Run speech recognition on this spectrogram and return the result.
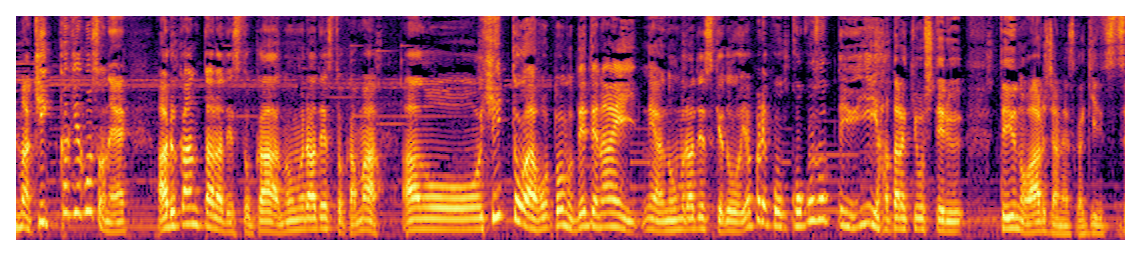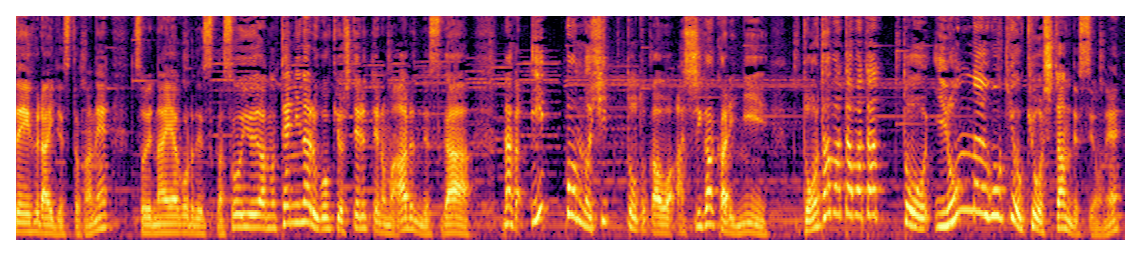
う、まあ、きっかけこそね、アルカンタラですとか、野村ですとか、まあ、あのー、ヒットがほとんど出てないね、野村ですけど、やっぱりこう、ここぞっていういい働きをしてるっていうのはあるじゃないですか。技術税フライですとかね、そういう内野ゴロですとか、そういうあの点になる動きをしてるっていうのもあるんですが、なんか一本のヒットとかを足がかりに、ドタバタバタっといろんな動きを今日したんですよね。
